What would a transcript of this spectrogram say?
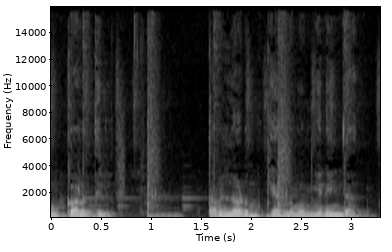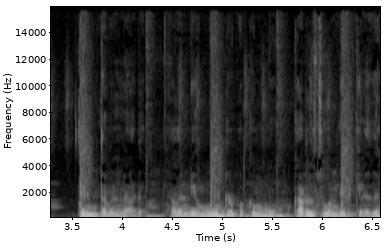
முற்காலத்தில் தமிழ்நாடும் கேரளமும் இணைந்த தென் தமிழ்நாடு. அதனுடைய மூன்று பக்கமும் கடல் சூழ்ந்திருக்கிறது.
